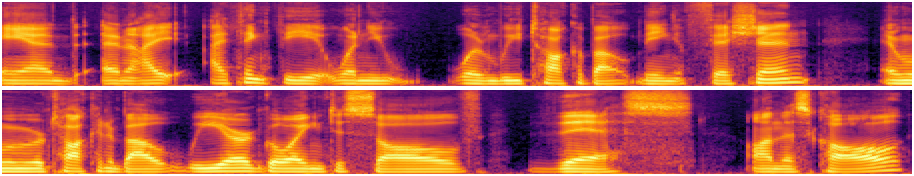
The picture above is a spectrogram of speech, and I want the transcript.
And and I I think the when you when we talk about being efficient and when we're talking about we are going to solve this on this call,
